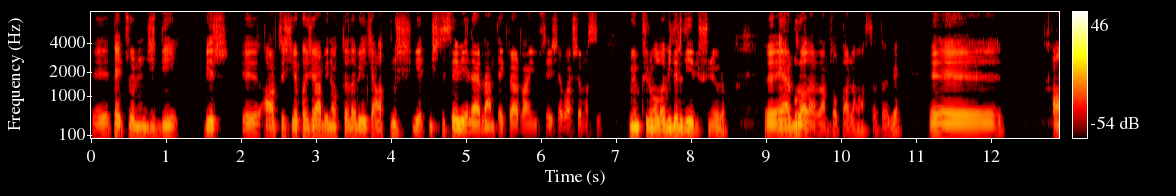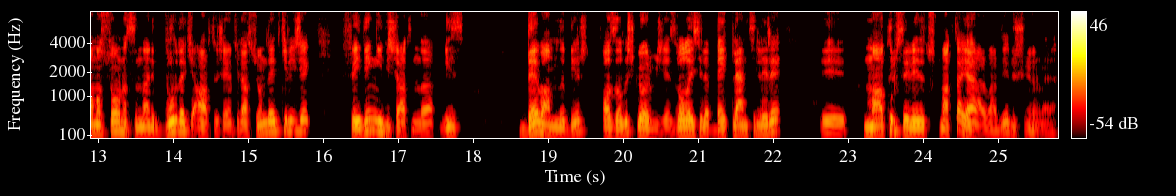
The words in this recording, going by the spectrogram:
e, petrolün ciddi bir e, artış yapacağı bir noktada belki 60-70'li seviyelerden tekrardan yükselişe başlaması mümkün olabilir diye düşünüyorum. E, eğer buralardan toparlamazsa tabii. E, ama sonrasında hani buradaki artış enflasyonu da etkileyecek. Fed'in gidişatında biz devamlı bir azalış görmeyeceğiz. Dolayısıyla beklentileri e, makul seviyede tutmakta yarar var diye düşünüyorum herhalde.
